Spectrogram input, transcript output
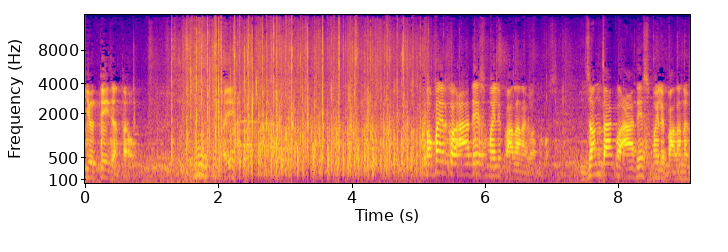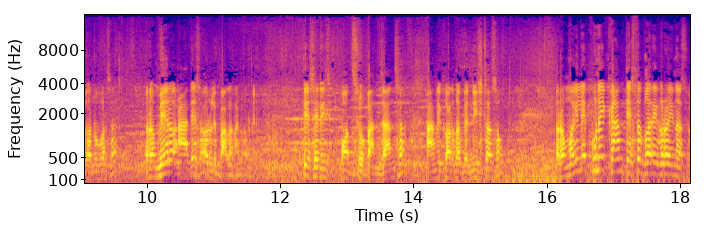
यो त्यही जनता हो। है? तपाईँहरूको आदेश मैले पालना गर्नुपर्छ। जनताको आदेश मैले पालना गर्नुपर्छ र मेरो आदेश अरूले पालना गर्ने त्यसरी पद सोपान जान्छ। हामी कर्तव्यनिष्ठ छौँ। र मैले कुनै काम त्यस्तो गरेको रहेनछु।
